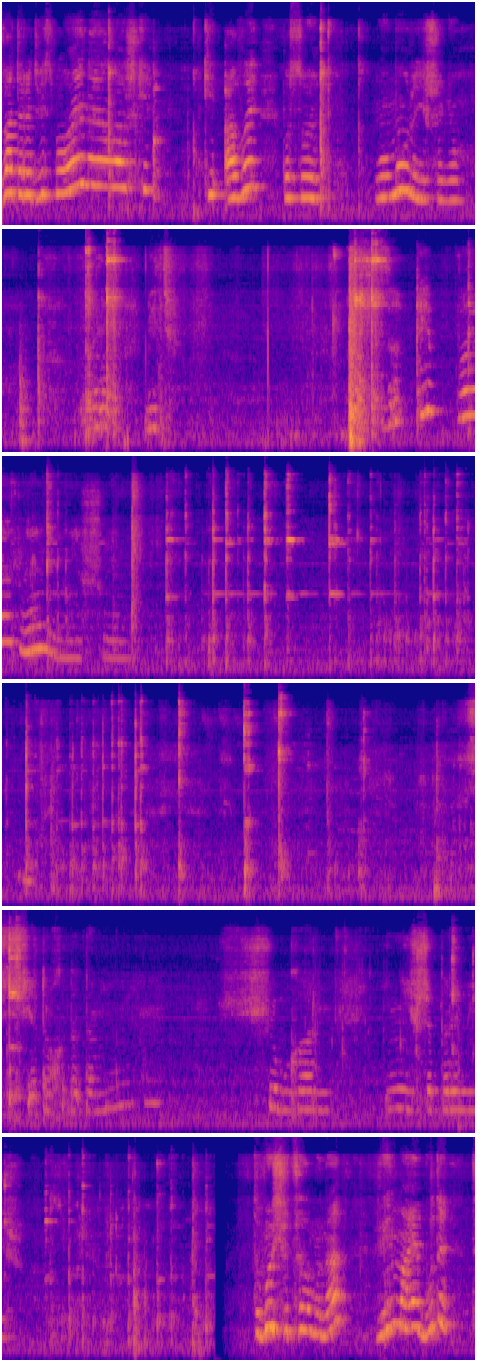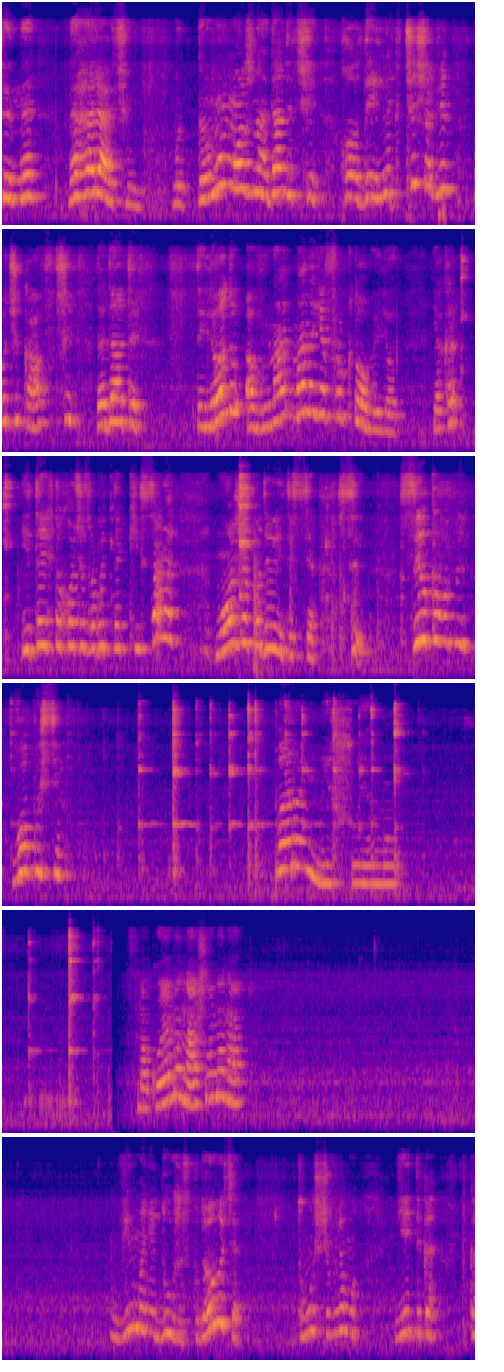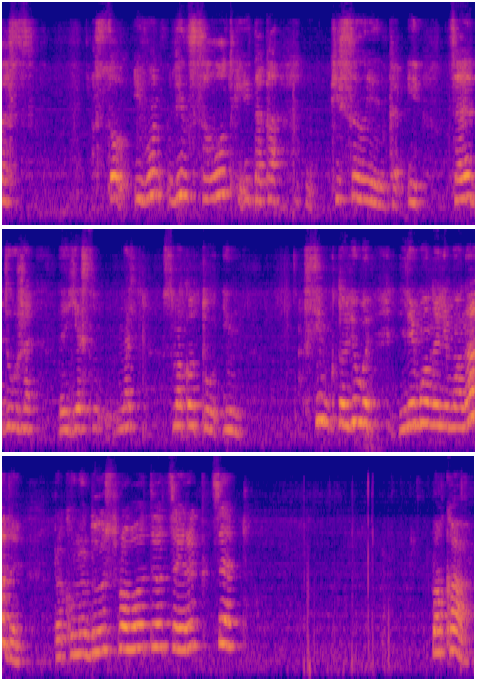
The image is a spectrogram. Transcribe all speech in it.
2-2,5 ложки, а ви по своєму рішенню робіть. І перемішуємо. Ще трохи додамо, щоб гарніше перемішувати. Тому що це лимонад, він має бути ти не, не гарячим. Тому можна дати чи холодильник, чи щоб він почекав, чи додати ти льоду, а в мене є фруктовий льод. І той, хто хоче зробити такий самий, може подивитися. Си- Ссылка в описі. Перемішуємо. Смакуємо наш лимонад. Він мені дуже сподобається, тому що в ньому є така, така і він, він солодкий і така киселинка. І це дуже дає смакоту. І всім, хто любить лімони лімонади, рекомендую спробувати оцей рецепт. Пока!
